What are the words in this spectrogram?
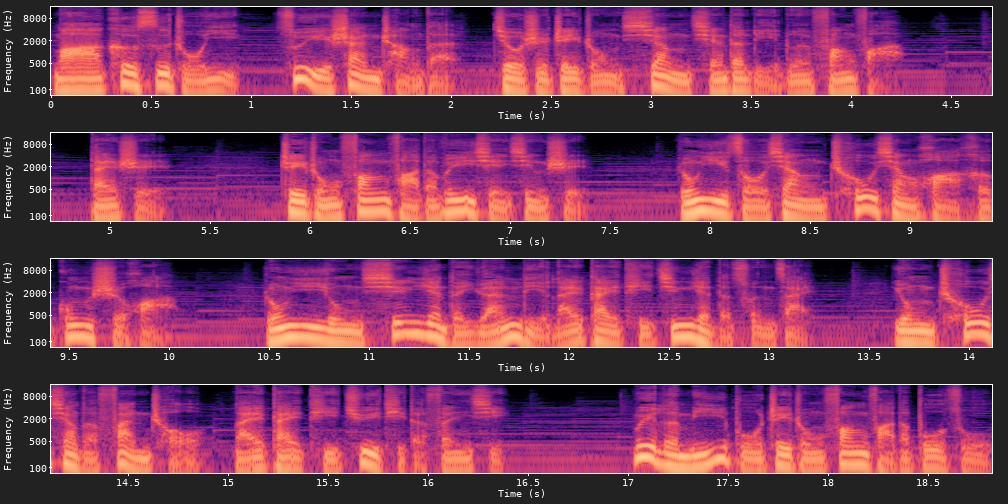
马克思主义最擅长的就是这种向前的理论方法，但是，这种方法的危险性是容易走向抽象化和公式化，容易用鲜艳的原理来代替经验的存在，用抽象的范畴来代替具体的分析。为了弥补这种方法的不足，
